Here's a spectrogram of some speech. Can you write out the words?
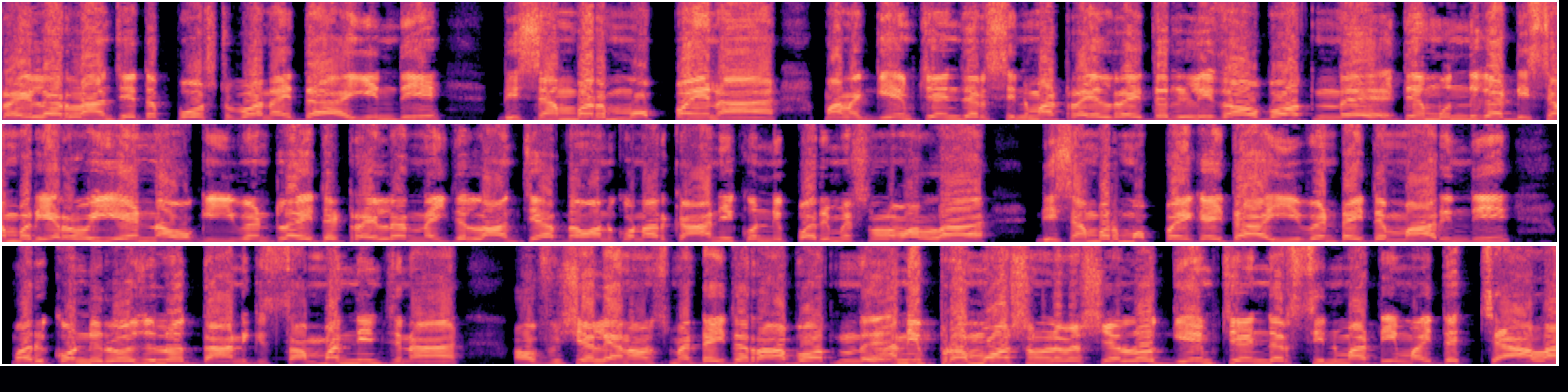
ట్రైలర్ లాంచ్ అయితే పోస్ట్ పోన్ అయితే అయ్యింది. డిసెంబర్ ముప్పైన మన గేమ్ చేంజర్ సినిమా ట్రైలర్ అయితే రిలీజ్ అవబోతుంది. అయితే ముందుగా డిసెంబర్ ఇరవై ఏడున ఒక ఈవెంట్లో అయితే ట్రైలర్ అయితే లాంచ్ చేద్దాం అనుకున్నారు. కానీ కొన్ని పర్మిషన్ల వల్ల డిసెంబర్ ముప్పైకి అయితే ఆ ఈవెంట్ అయితే మారింది. మరి కొన్ని రోజుల్లో దానికి సంబంధించిన అఫీషియల్ అనౌన్స్మెంట్ అయితే రాబోతుంది. కానీ ప్రమోషన్ల విషయంలో గేమ్ చేంజర్ సినిమా టీం అయితే చాలా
